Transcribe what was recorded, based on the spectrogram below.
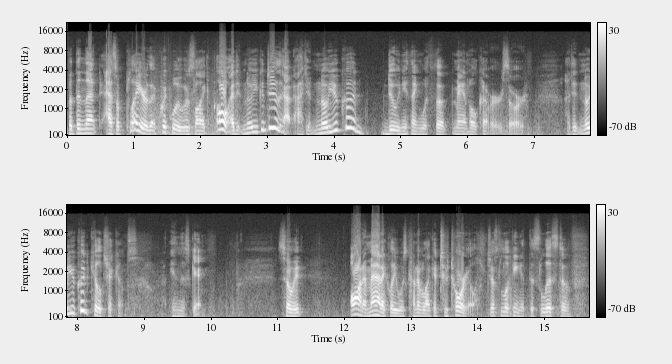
but then that, as a player, that quickly was like, oh, I didn't know you could do that. I didn't know you could do anything with the manhole covers or I didn't know you could kill chickens in this game. So it automatically was kind of like a tutorial, just looking at this list of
